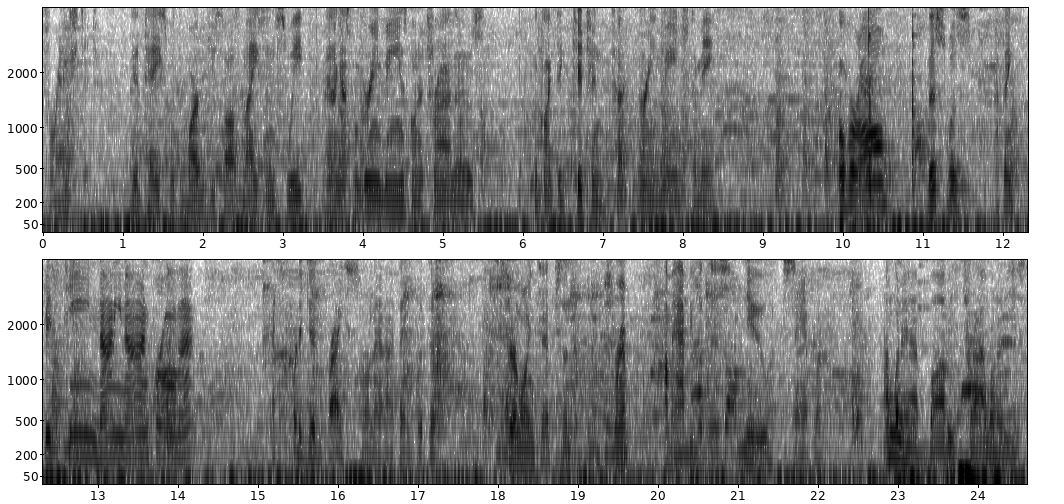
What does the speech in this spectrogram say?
Drenched it. Good taste with the barbecue sauce, nice and sweet. And I got some green beans, gonna try those. Look like the kitchen cut green beans to me. Overall, this was, I think, $15.99 for all that. That's a pretty good price on that, I think, with the sirloin tips and the shrimp. I'm happy with this new sampler. I'm gonna have Bobby try one of these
